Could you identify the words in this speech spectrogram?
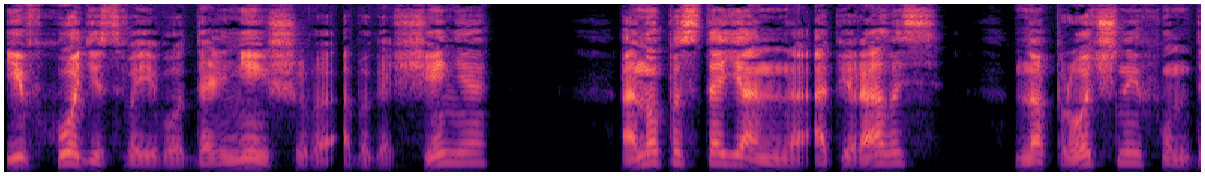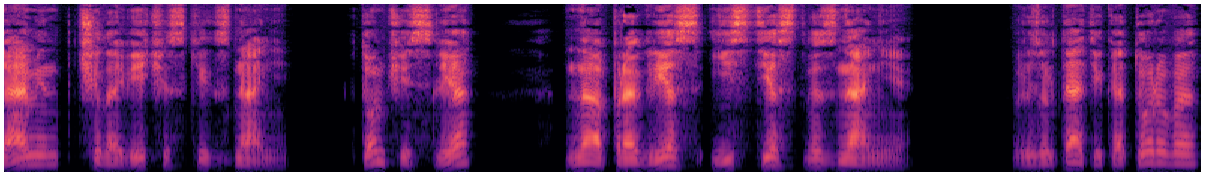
и в ходе своего дальнейшего обогащения оно постоянно опиралось на прочный фундамент человеческих знаний, в том числе на прогресс естествознания, в результате которого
